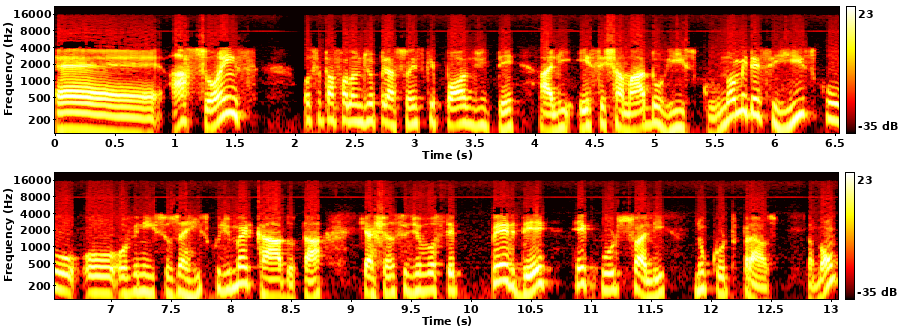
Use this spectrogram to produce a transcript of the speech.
é, ações, você está falando de operações que podem ter ali esse chamado risco. O nome desse risco, o Vinícius, é risco de mercado, tá? Que é a chance de você perder recurso ali no curto prazo, tá bom?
